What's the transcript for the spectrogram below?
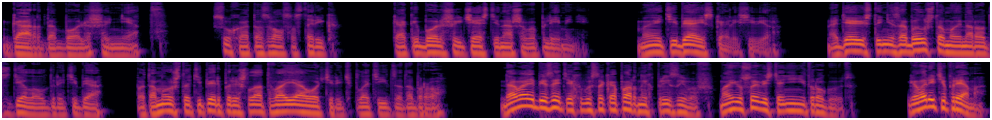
«Гарда больше нет», — сухо отозвался старик. «Как и большей части нашего племени. Мы тебя искали, Север. Надеюсь, ты не забыл, что мой народ сделал для тебя, потому что теперь пришла твоя очередь платить за добро. Давай без этих высокопарных призывов. Мою совесть они не трогают. Говорите прямо,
